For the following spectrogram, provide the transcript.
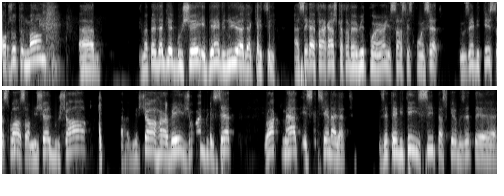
Bonjour tout le monde. Euh, je m'appelle Daniel Boucher et bienvenue à la à CRFRH 88.1 et 106.7. Nos invités ce soir sont Michel Bouchard, euh, Richard Harvey, Joanne Brissette, Rock Matt et Sébastien Mallette. Vous êtes invités ici parce que vous êtes euh,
